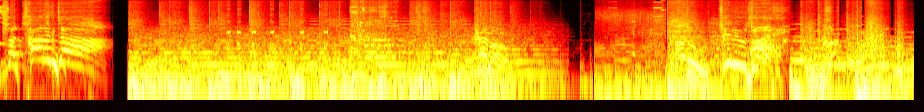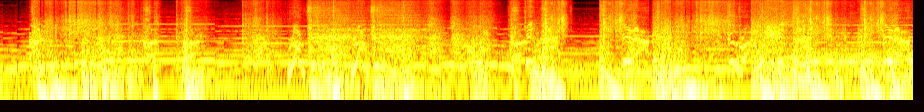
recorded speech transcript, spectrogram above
becomes the challenger! Come on! Chiryuzo! Rocky! you. Get back! Beat up! Good run! Get back! Beat up!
